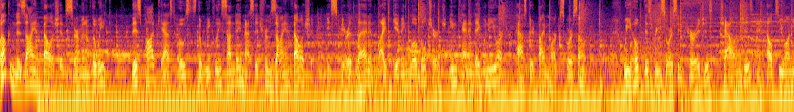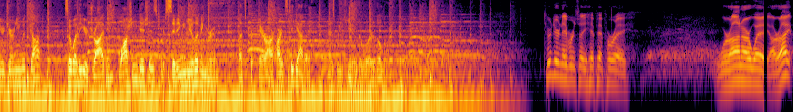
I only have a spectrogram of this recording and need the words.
Welcome to Zion Fellowship's Sermon of the Week. This podcast hosts the weekly Sunday message from Zion Fellowship, a spirit led and life giving local church in Canandaigua, New York, pastored by Mark Scorsone. We hope this resource encourages, challenges, and helps you on your journey with God. So whether you're driving, washing dishes, or sitting in your living room, let's prepare our hearts together as we hear the word of the Lord. Turn to your neighbor and say, hip hip hooray. We're on our way, all right?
